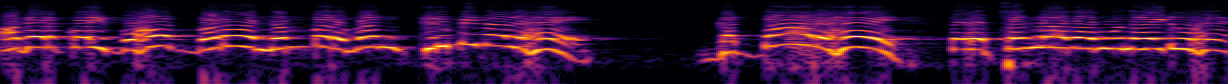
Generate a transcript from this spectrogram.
अगर कोई बहुत बड़ा नंबर वन क्रिमिनल है गद्दार है तो वो चंद्रबाबू नायडू है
